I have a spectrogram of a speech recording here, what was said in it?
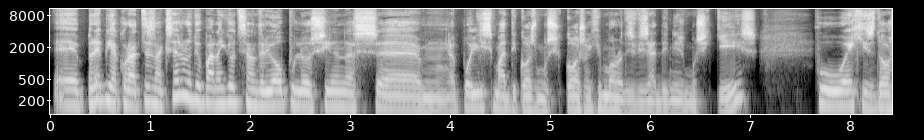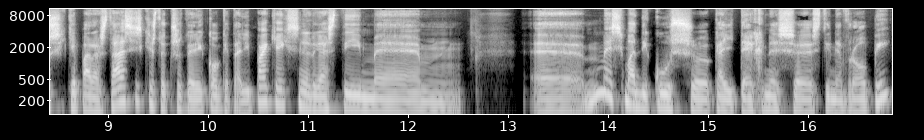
ε, πρέπει οι ακροατές να ξέρουν ότι ο Παναγιώτης Ανδριόπουλος είναι ένας ε, πολύ σημαντικός μουσικός όχι μόνο της βυζαντινής μουσικής που έχεις δώσει και παραστάσεις και στο εξωτερικό και τα λοιπά και έχεις συνεργαστεί με, ε, με σημαντικούς ε, καλλιτέχνες ε, στην Ευρώπη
